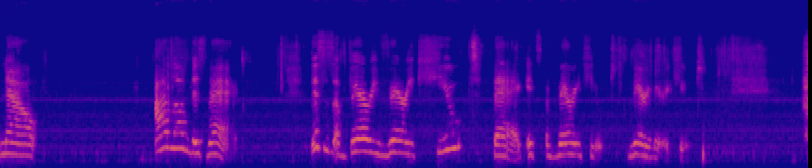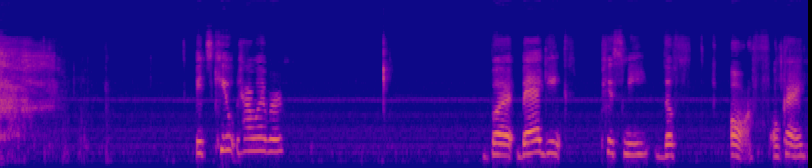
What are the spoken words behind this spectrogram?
Now, I love this bag. This is a very, very cute bag. It's very cute. Very, very cute. It's cute, however, but Bag Inc. pissed me the off, okay?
